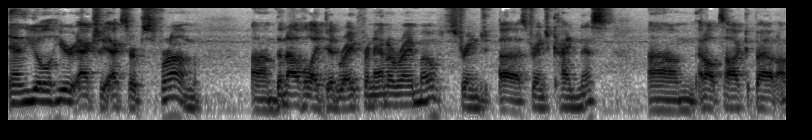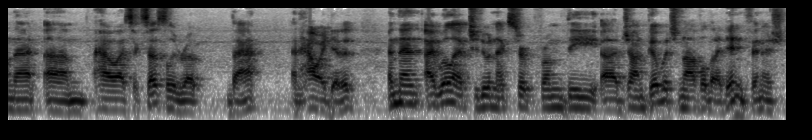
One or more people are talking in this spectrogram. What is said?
And you'll hear actually excerpts from um, the novel I did write for NaNoWriMo, Strange, uh, Strange Kindness. Um, and I'll talk about on that um, how I successfully wrote that and how I did it. And then I will actually do an excerpt from the uh, John Goodwitch novel that I didn't finish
